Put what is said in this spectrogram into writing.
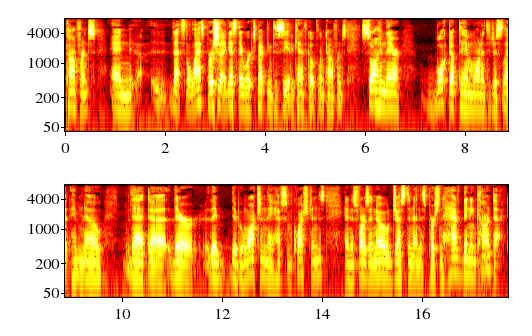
conference and that's the last person I guess they were expecting to see at a Kenneth Copeland conference. Saw him there, walked up to him, wanted to just let him know that uh, they're they they've been watching. They have some questions, and as far as I know, Justin and this person have been in contact.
